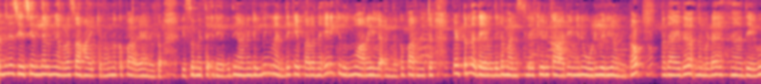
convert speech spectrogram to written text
അതിന് ചേച്ചി എന്തായാലും ഞങ്ങളെ സഹായിക്കണം എന്നൊക്കെ പറയാൻ കേട്ടോ. ഈ സമയത്ത് രേവതിയാണെങ്കിൽ നിങ്ങൾ എന്തൊക്കെയാണ് പറയുന്നത് എനിക്കിതൊന്നും അറിയില്ല എന്നൊക്കെ പറഞ്ഞിട്ട് പെട്ടെന്ന് രേവതിയുടെ മനസ്സിലേക്ക് ഒരു കാര്യം ഇങ്ങനെ ഓടി വരികയാണ് കേട്ടോ. അതായത് നമ്മുടെ ദേവ്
